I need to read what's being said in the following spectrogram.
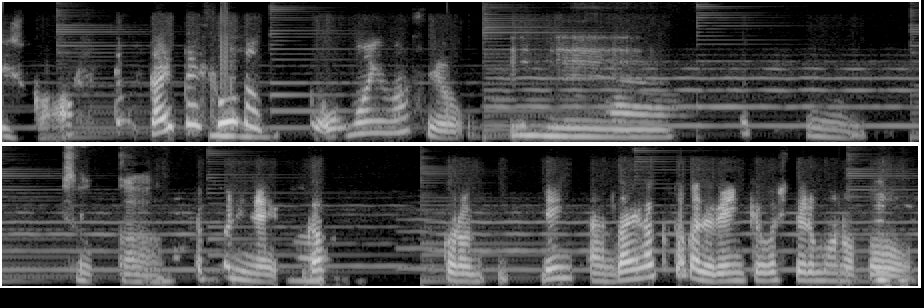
ですか？でも大体そうだと思いますよ。うん。うん。そっか。やっぱりね、うん、学この勉あの大学とかで勉強してるものと、うん、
